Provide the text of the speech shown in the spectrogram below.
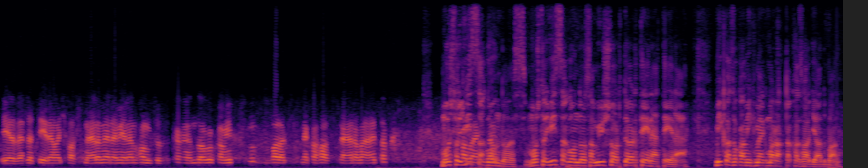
élvezetére vagy hasznára, mert remélem hangzottak olyan dolgok, amik valakiknek a hasznára váltak. Most, hogy Ha visszagondolsz, most, hogy visszagondolsz a műsor történetére, mik azok, amik megmaradtak az agyadban?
